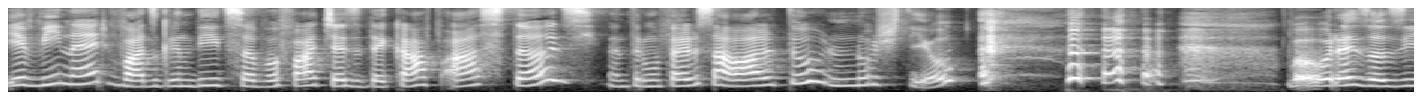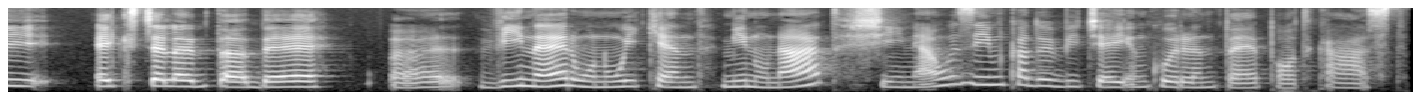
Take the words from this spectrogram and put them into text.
E vineri, v-ați gândit să vă faceți de cap astăzi, într-un fel sau altul? Nu știu. vă urez o zi excelentă de uh, vineri, un weekend minunat și ne auzim ca de obicei în curând pe podcast.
